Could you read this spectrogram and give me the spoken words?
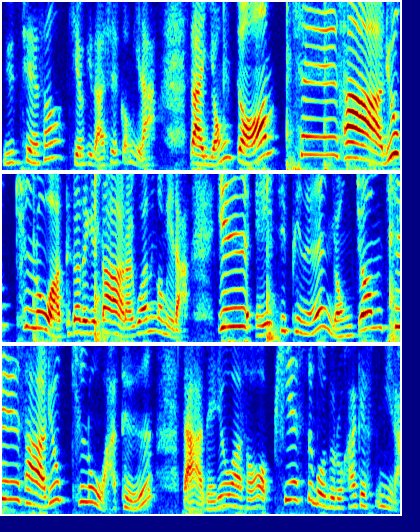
유치해서 기억이 나실 겁니다. 자, 0.746kW가 되겠다라고 하는 겁니다. 1HP는 0.746kW. 자, 내려와서 PS 보도록 하겠습니다.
